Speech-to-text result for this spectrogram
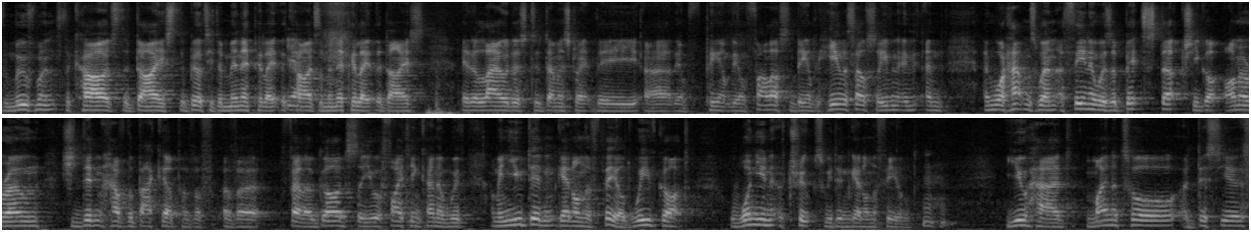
the movement, the cards, the dice, the ability to manipulate the Yeah. cards and manipulate the dice. It allowed us to demonstrate the, uh, the picking up the Omphalos and being able to heal herself. So even in, and and what happens when Athena was a bit stuck, she got on her own. She didn't have the backup of a, of a fellow god, so you were fighting kind of with. I mean, you didn't get on the field. We've got one unit of troops we didn't get on the field. You had Minotaur, Odysseus,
